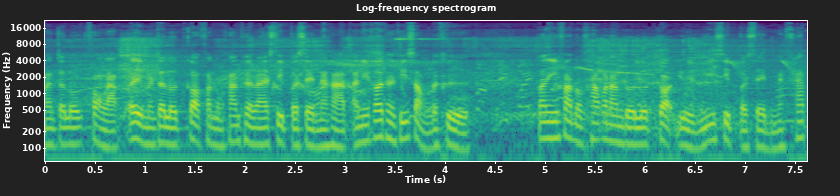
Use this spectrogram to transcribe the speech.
มันจะลดของรัก เอ้ย มันจะลดเกาะฝั่งตรงข้ามเทอร์ลสิบเปอร์เซ็นต์นะครับ อันนี้เข้าเทิร์นที่สองก็คือ ตอนนี้ฝั่งตรงข้ามกำลังโดนลดเกาะอยู่ยี่สิบเปอร์เซ็นต์นะครับ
